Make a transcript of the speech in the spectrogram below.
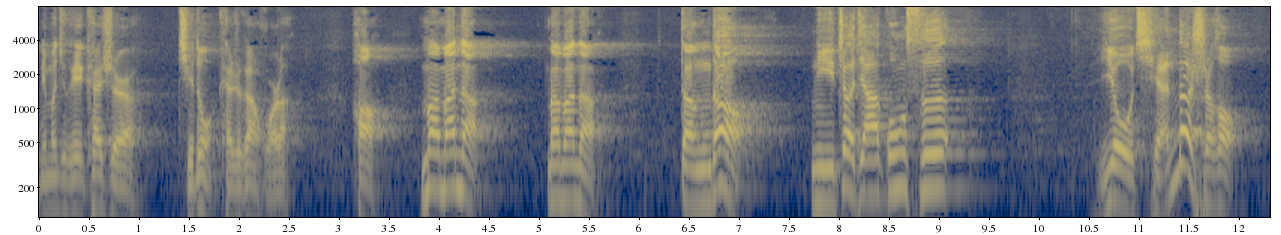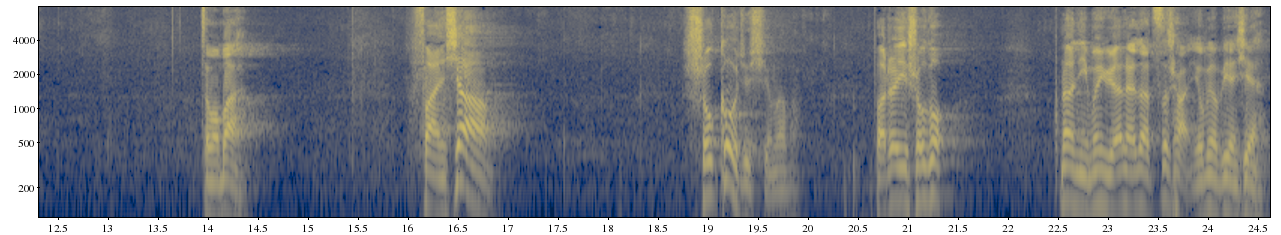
你们就可以开始启动，开始干活了。好，慢慢的，慢慢的，等到你这家公司有钱的时候。怎么办？反向收购就行了吗？把这一收购，那你们原来的资产有没有变现？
